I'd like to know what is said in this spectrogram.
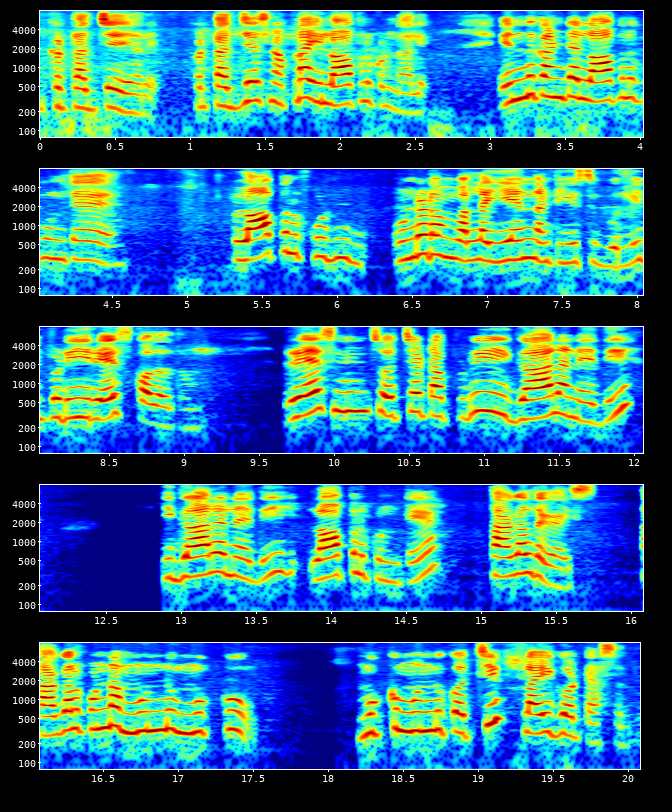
ఇక్కడ టచ్ చేయాలి. ఇక్కడ టచ్ చేసినప్పుడు అవి లోపలికి ఉండాలి. ఎందుకంటే లోపలికి ఉంటే లోపలికి ఉండడం వల్ల ఏందంటే యూసిబుల్ ఇప్పుడు ఈ రేస్ కొలుతాం రేస్ నుంచి వచ్చేటప్పుడు ఈ గాలి అనేది ఈ గాలి అనేది లోపలికి ఉంటే తగలదు గైస్ తగలకుండా ముందు ముక్కు ముక్కు ముందుకు వచ్చి ఫ్లై కొట్టేస్తుంది.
